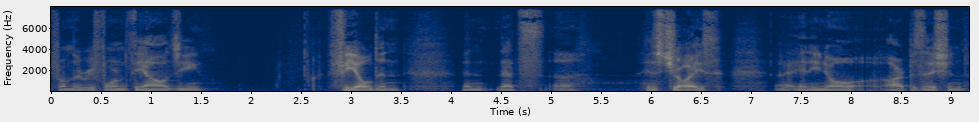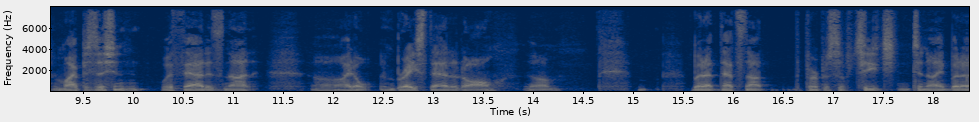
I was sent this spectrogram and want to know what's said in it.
from the Reformed theology field, and and that's uh, his choice. Uh, and you know our position, my position with that is not. Uh, I don't embrace that at all. Um, but that's not the purpose of teaching tonight. But I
